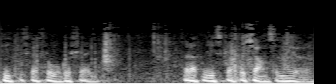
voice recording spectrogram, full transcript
kritiska frågor själv. För att ni ska få chansen att göra det.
